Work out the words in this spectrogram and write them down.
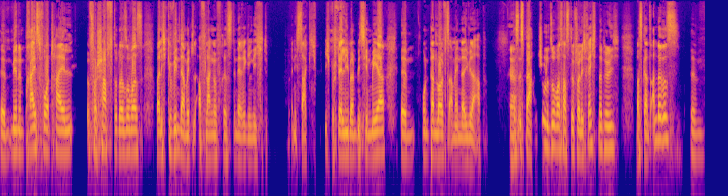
äh, mir einen Preisvorteil verschafft oder sowas, weil ich gewinne damit auf lange Frist in der Regel nicht. Wenn ich sage, ich, ich bestelle lieber ein bisschen mehr ähm, und dann läuft es am Ende wieder ab. Ja. Das ist bei Handschuhen und sowas, hast du völlig recht natürlich, was ganz anderes. Ähm,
